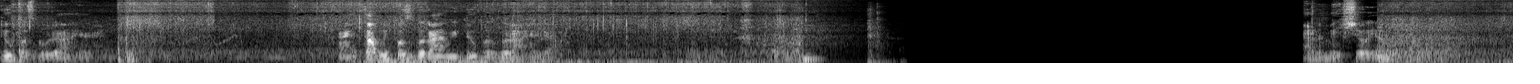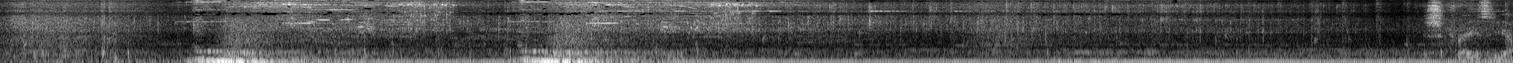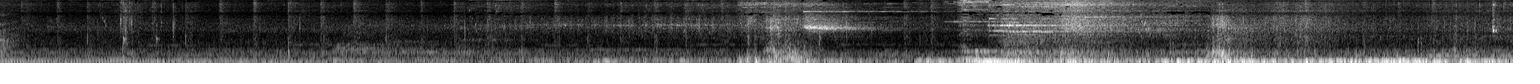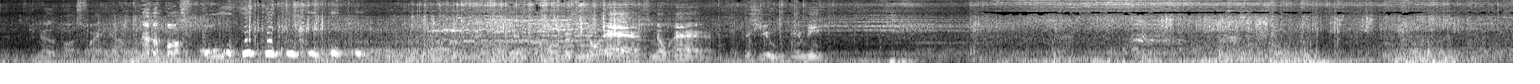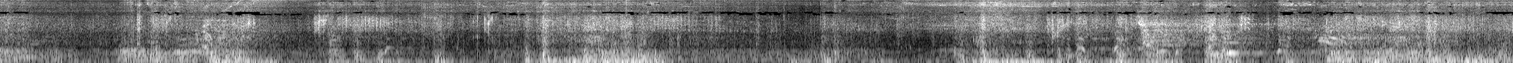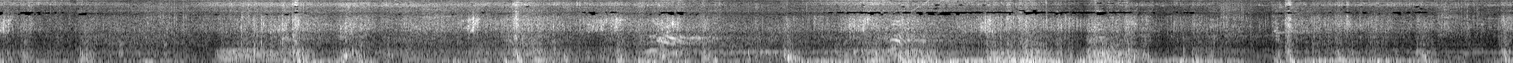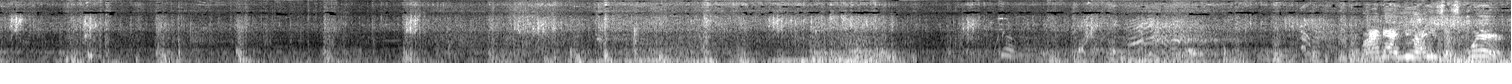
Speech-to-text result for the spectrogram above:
dupas go down here. I thought we supposed to go down. We dupas go down here, y'all. Oh! Come on, oh, baby. No ass. No ass. It's you and me. You? I use a square.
